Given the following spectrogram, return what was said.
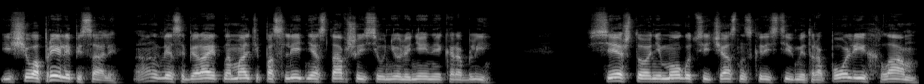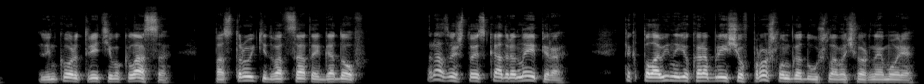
еще в апреле писали. Англия собирает на Мальте последние оставшиеся у нее линейные корабли. Все, что они могут сейчас наскрести в метрополии, хлам. Линкоры третьего класса, постройки двадцатых годов. Разве что эскадра Нейпера. Так половина ее кораблей еще в прошлом году ушла на Черное море.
